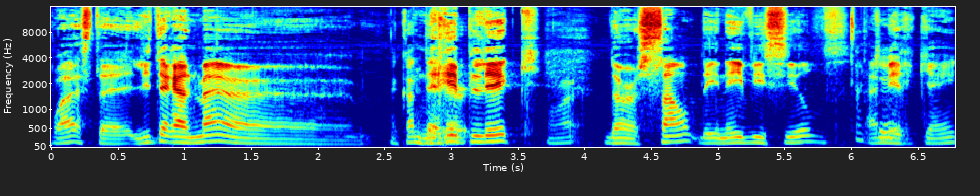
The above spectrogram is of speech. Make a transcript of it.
Ouais, c'était littéralement Un une réplique Ouais. d'un centre des Navy SEALs américains.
